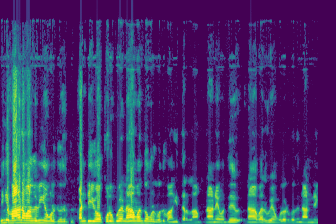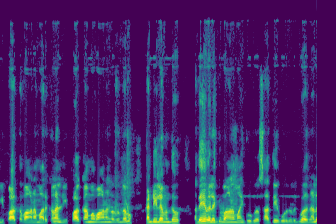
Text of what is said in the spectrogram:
நீங்கள் வாங்கின வாங்குவீங்க உங்களுக்கு இது கண்டியோ கொழும்புல நான் வந்து உங்களுக்கு வந்து வாங்கி தரலாம். நானே வந்து நான் வருவேன் உங்களோட வந்து நான் நீங்கள் பார்த்த வாகனமாக இருக்கலாம் நீங்கள் பார்க்காம வாகனங்கள் இருந்தாலும் கண்டியில் வந்து அதே விலைக்கு வாகனம் வாங்கி கொடுக்குற சாத்திய கொடுக்குறதுக்கு அதனால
